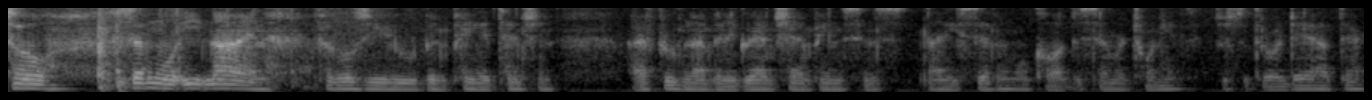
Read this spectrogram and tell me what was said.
So, seven will eat nine. For those of you who've been paying attention, I've proven I've been a grand champion since 97. We'll call it December 20th, just to throw a date out there.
